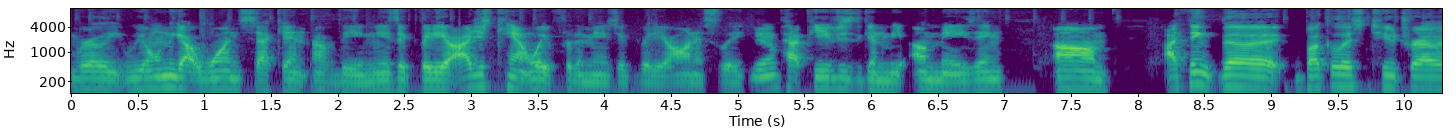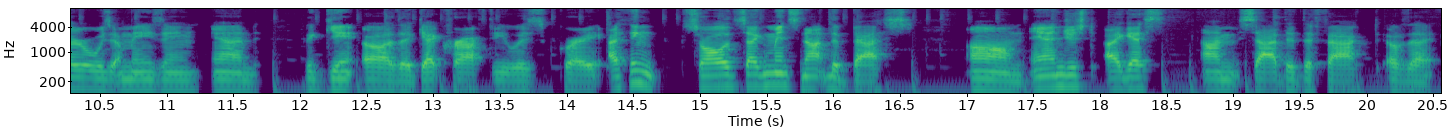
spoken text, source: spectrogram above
really. We only got one second of the music video. I just can't wait for the music video. Honestly, Yeah. Pet Peeves is gonna be amazing. Um, I think the Bucket List Two trailer was amazing, and the game, uh, the Get Crafty was great. I think solid segments, not the best. Um, and just I guess I'm sad that the fact of that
